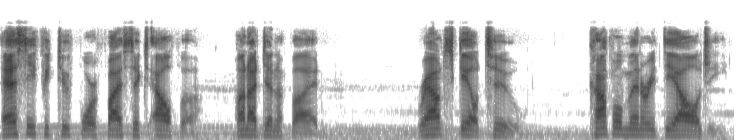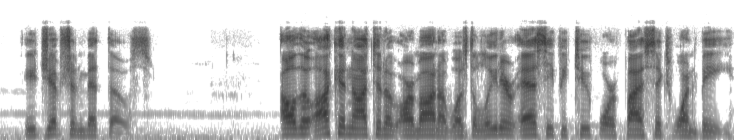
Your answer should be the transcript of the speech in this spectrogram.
SCP-2456-Alpha Unidentified. Round Scale 2 Complementary Theology Egyptian Mythos. Although Akhenaten of Amarna was the leader of SCP-24561-B,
